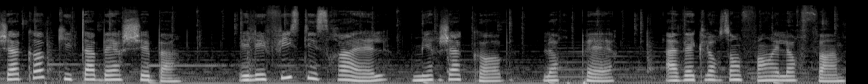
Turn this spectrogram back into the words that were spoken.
Jacob quitta Beersheba, et les fils d'Israël mirent Jacob, leur père, avec leurs enfants et leurs femmes,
